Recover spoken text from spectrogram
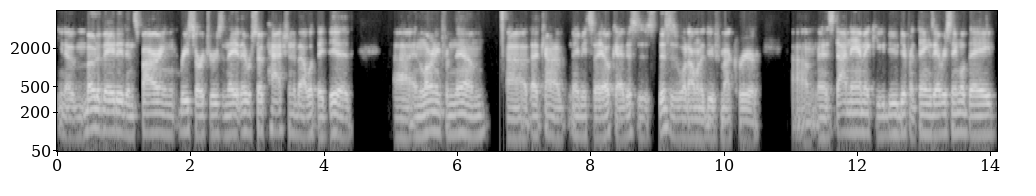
you know motivated, inspiring researchers, and they they were so passionate about what they did, uh, and learning from them, uh, that kind of made me say, okay, this is this is what I want to do for my career. Um, and it's dynamic. You do different things every single day.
